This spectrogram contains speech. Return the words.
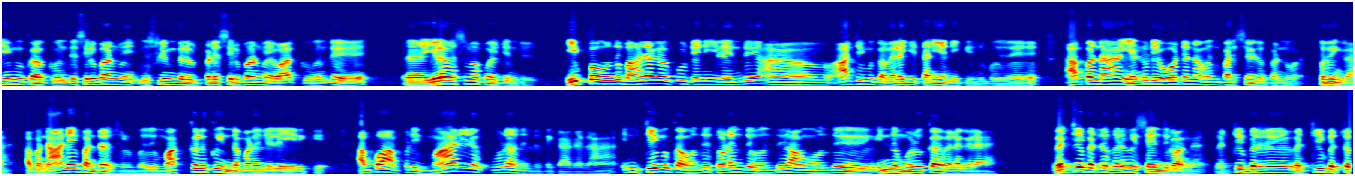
திமுகவுக்கு வந்து சிறுபான்மை முஸ்லீம்கள் உட்பட சிறுபான்மை வாக்கு வந்து இலவசமாக போயிட்டு இருந்தது. இப்போ வந்து பாஜக கூட்டணியிலேருந்து அதிமுக விலகி தனியாக நிற்கும் போது அப்போ நான் என்னுடைய ஓட்டை நான் வந்து பரிசீலனை பண்ணுவேன். புரியுதுங்களா? அப்போ நானே பண்ணுறேன்னு சொல்லும்போது மக்களுக்கும் இந்த மனநிலை இருக்குது அப்போ அப்படி மாறிடக்கூடாதுன்றதுக்காக தான் இந்த திமுக வந்து தொடர்ந்து வந்து அவங்க வந்து இன்னும் முழுக்க விலகலை. வெற்றி பெற்ற பிறகு சேர்ந்துருவாங்க. வெற்றி பெற வெற்றி பெற்ற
